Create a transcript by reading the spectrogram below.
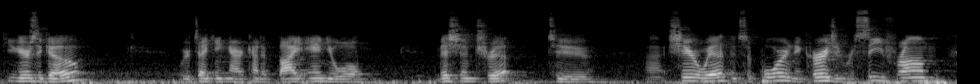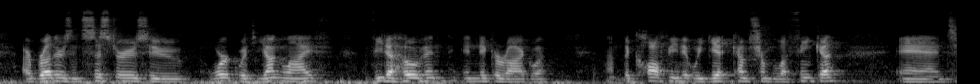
A few years ago, we were taking our kind of biannual mission trip to uh, share with and support and encourage and receive from our brothers and sisters who work with Young Life, Vida Joven in Nicaragua. Um, the coffee that we get comes from La Finca, and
